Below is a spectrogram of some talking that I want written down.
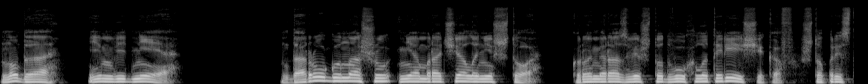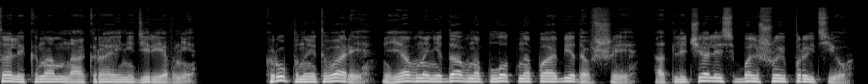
«Ну да, им виднее», Дорогу нашу не омрачало ничто, кроме разве что двух лотерейщиков, что пристали к нам на окраине деревни. Крупные твари, явно недавно плотно пообедавшие, отличались большой прытью.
